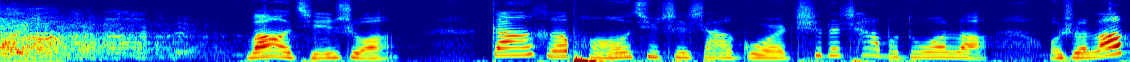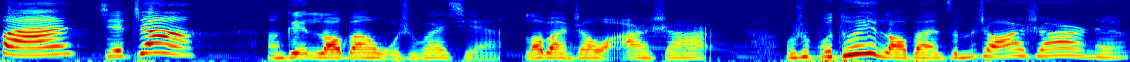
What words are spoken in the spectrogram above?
王小琴说，刚和朋友去吃砂锅，吃的差不多了，我说老板结账，啊，给老板五十块钱，老板找我二十二。我说不对，老板怎么找二十二呢？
